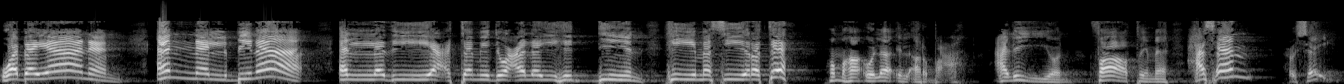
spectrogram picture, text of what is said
وبيانا أن البناء الذي يعتمد عليه الدين في مسيرته هم هؤلاء الأربعة. علي فاطمة حسن حسين.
